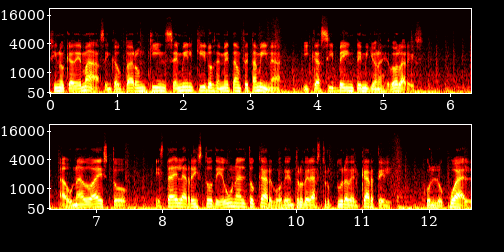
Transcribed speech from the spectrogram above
sino que además incautaron 15.000 kilos de metanfetamina y casi 20 millones de dólares. Aunado a esto, está el arresto de un alto cargo dentro de la estructura del cártel, con lo cual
